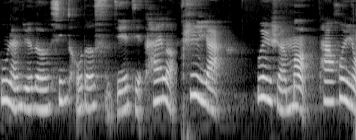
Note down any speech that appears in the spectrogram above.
突然觉得心头的死结解开了。是呀，为什么他会有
